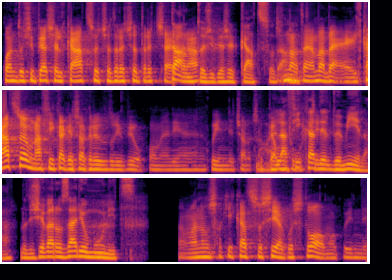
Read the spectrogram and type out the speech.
quanto ci piace il cazzo, eccetera, eccetera, eccetera. Tanto ci piace il cazzo. tanto. No, te- vabbè, il cazzo è una fica che ci ha creduto di più, come dire, quindi cioè, lo No, è sappiamo la tutti. fica del 2000. Lo diceva Rosario Muniz. Ma non so chi cazzo sia quest'uomo, quindi...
